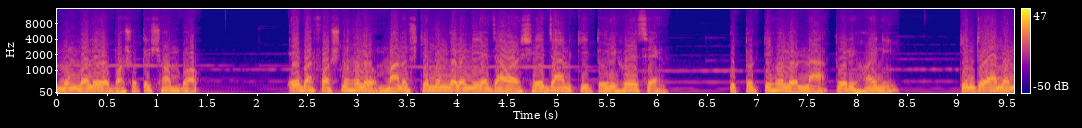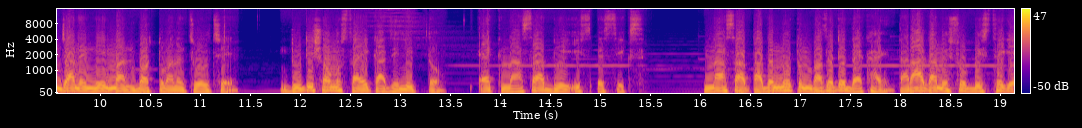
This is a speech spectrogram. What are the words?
মঙ্গলেও বসতি সম্ভব। এবার প্রশ্ন হলো, মানুষকে মঙ্গলে নিয়ে যাওয়ার সে যান কি তৈরি হয়েছে? উত্তরটি হলো, না, তৈরি হয়নি। কিন্তু এমন যানের নির্মাণ বর্তমানে চলছে। দুটি সংস্থা এই কাজে লিপ্ত, এক নাসা, দুই স্পেসিক্স। নাসা তাদের নতুন বাজেটে দেখায় তারা আগামী চব্বিশ থেকে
